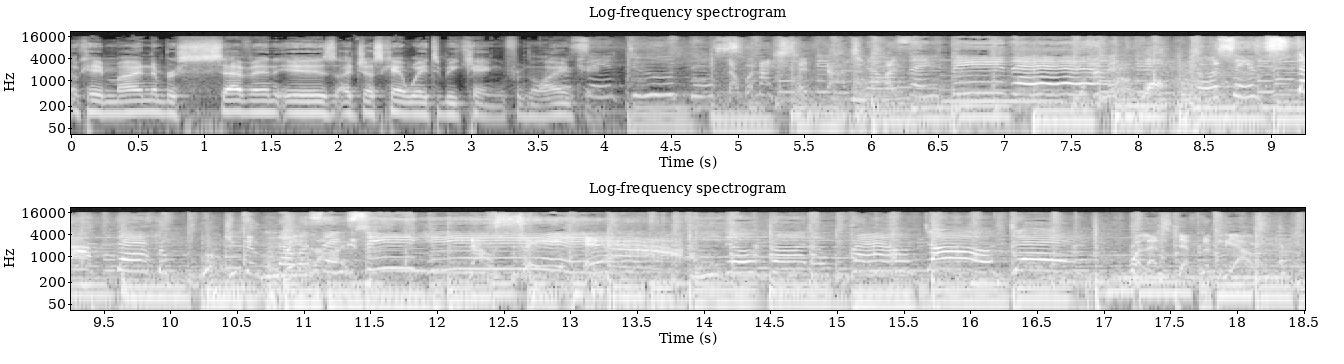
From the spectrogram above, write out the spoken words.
okay, my number seven is "I Just Can't Wait to Be King" from The Lion King. saying do this. Now when I said that, No I one saying be there. No one saying stop that. You didn't No one saying see here. Now see here. We don't run around all day. Well, that's definitely out.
